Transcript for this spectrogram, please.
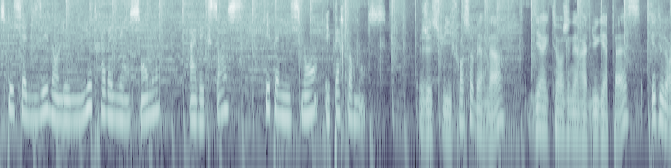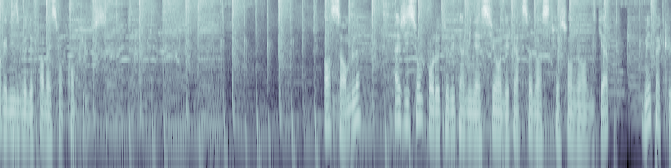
spécialisé dans le mieux travailler ensemble avec sens, épanouissement et performance. Je suis François Bernard, directeur général du GAPAS et de l'organisme de formation Campus. Ensemble, agissons pour l'autodétermination des personnes en situation de handicap, mais pas que.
